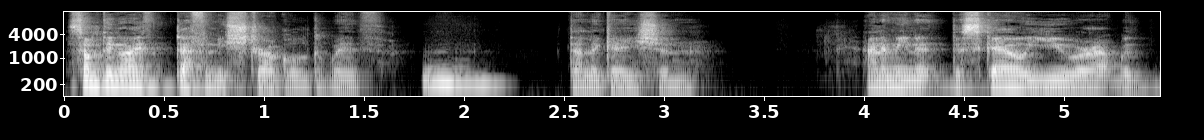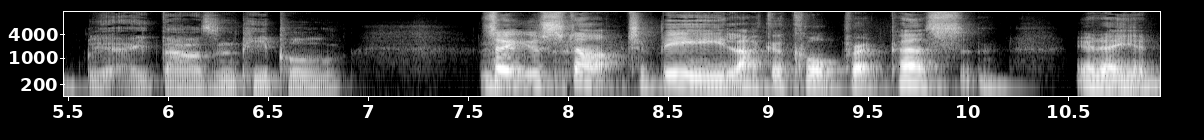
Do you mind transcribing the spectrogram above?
Something I definitely struggled with mm. delegation. And I mean, at the scale you were at with eight thousand people, so you start to be like a corporate person. You know, you're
